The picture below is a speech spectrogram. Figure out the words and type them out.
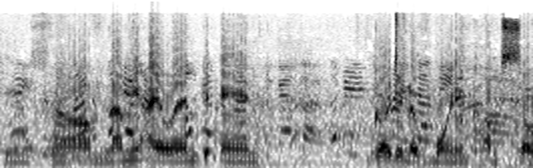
Came from Nami Island and Garden of Morning Okay, so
